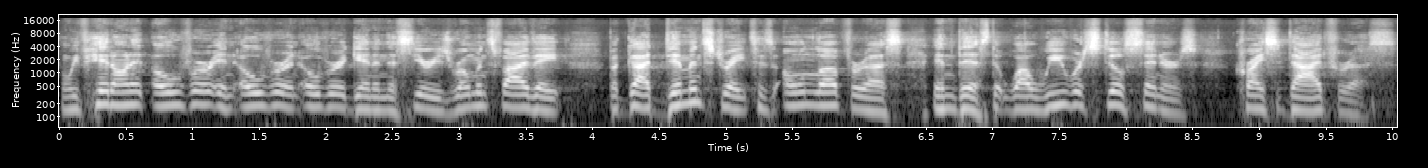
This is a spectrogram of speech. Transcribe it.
And we've hit on it over and over and over again in this series, Romans 5 8. But God demonstrates his own love for us in this that while we were still sinners, Christ died for us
